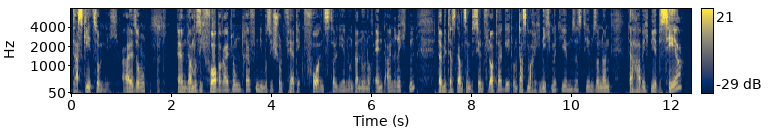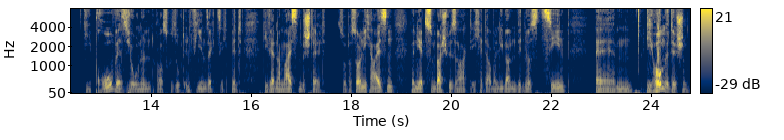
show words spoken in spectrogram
Das geht so nicht. Also ähm, da muss ich Vorbereitungen treffen, die muss ich schon fertig vorinstallieren und dann nur noch endeinrichten, damit das Ganze ein bisschen flotter geht. Und das mache ich nicht mit jedem System, sondern da habe ich mir bisher die Pro-Versionen rausgesucht in 64-Bit. Die werden am meisten bestellt. So, das soll nicht heißen, wenn ihr jetzt zum Beispiel sagt, ich hätte aber lieber ein Windows 10, ähm, die Home Edition.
